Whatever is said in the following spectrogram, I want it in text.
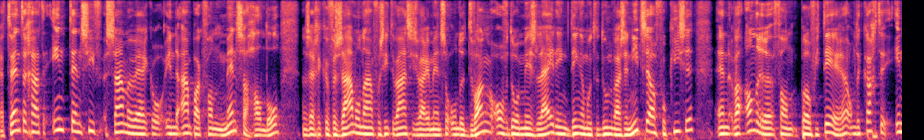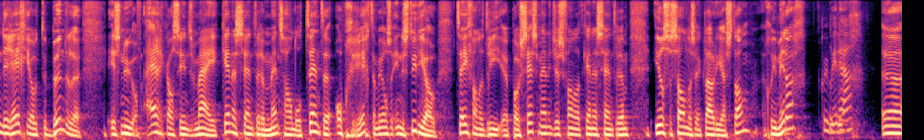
Ja, Twente gaat intensief samenwerken in de aanpak van mensenhandel. Dan zeg ik een verzamelnaam voor situaties waarin mensen onder dwang of door misleiding dingen moeten doen waar ze niet zelf voor kiezen en waar anderen van profiteren. Om de krachten in de regio te bundelen is nu, of eigenlijk al sinds mei, kenniscentrum Mensenhandel Twente opgericht. En bij ons in de studio twee van de drie uh, procesmanagers van het kenniscentrum, Ilse Sanders en Claudia Stam. Goedemiddag. Goedemiddag. Uh,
